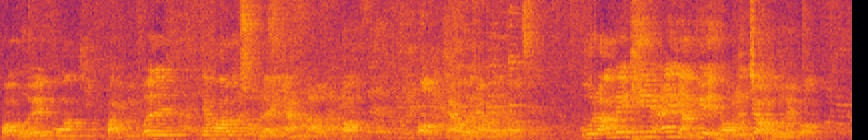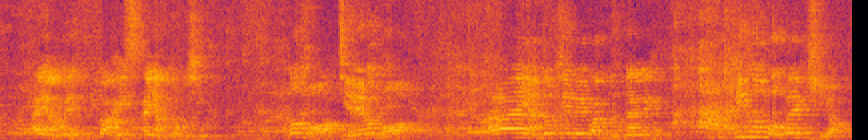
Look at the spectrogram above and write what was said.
我无要搬去别位，我咧点样厝内养老啦吼。哦，然后然后然后，有人要去安养院吼，咱照顾的无？安养院住去安养中心，拢无，一个拢无。啊，安养中心要关门啊呢？你拢无要去哦？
